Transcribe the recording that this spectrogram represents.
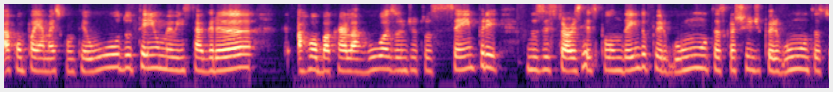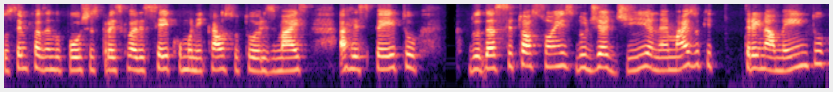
acompanhar mais conteúdo. Tem o meu Instagram, arroba Carla Ruas, onde eu estou sempre nos stories respondendo perguntas, caixinha de perguntas, estou sempre fazendo posts para esclarecer e comunicar aos tutores mais a respeito do, das situações do dia a dia, né? Mais do que treinamento,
